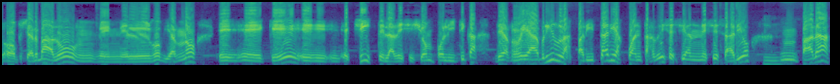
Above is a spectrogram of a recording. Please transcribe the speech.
observado en el gobierno eh, eh, que eh, existe la decisión política de reabrir las paritarias cuantas veces sean necesario mm. Mm, para,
